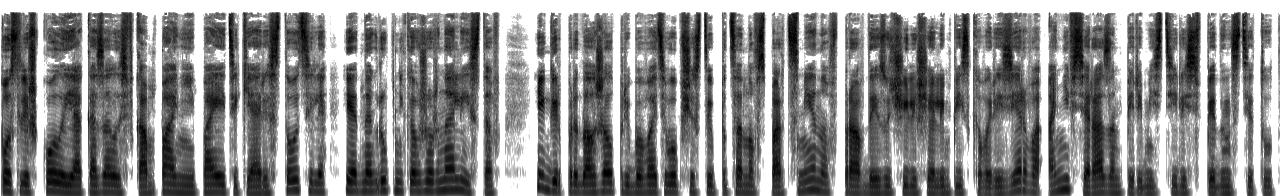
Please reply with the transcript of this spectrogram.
После школы я оказалась в компании по этике Аристотеля и одногруппников-журналистов. Игорь продолжал пребывать в обществе пацанов-спортсменов, правда, из училища Олимпийского резерва они все разом переместились в пединститут.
